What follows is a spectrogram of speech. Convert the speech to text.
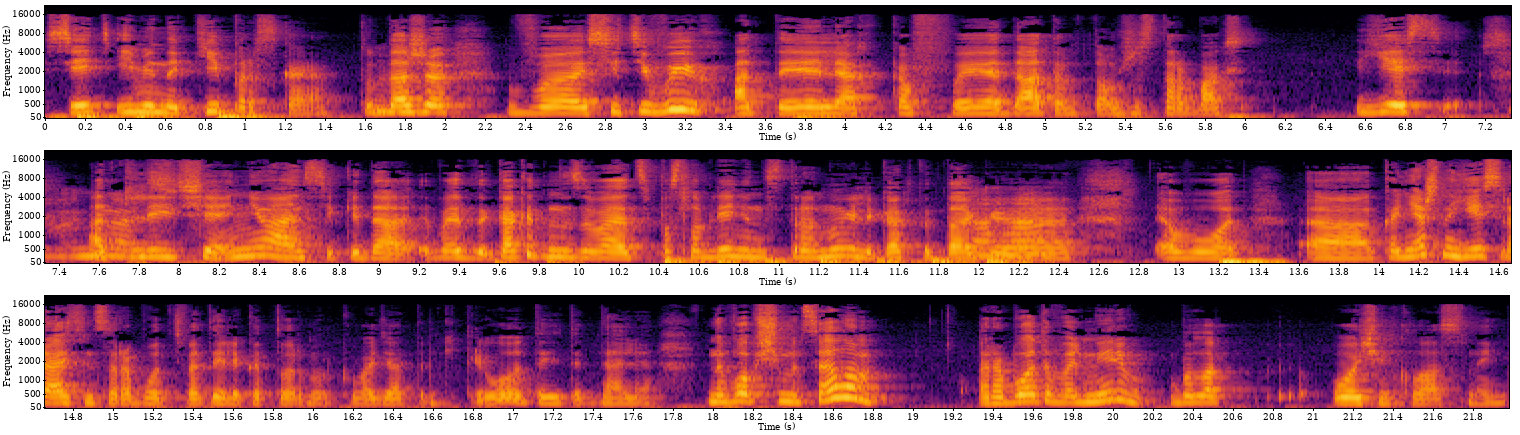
сеть именно кипрская. Тут Мгм. даже в сетевых отелях, кафе, да, там в том же Starbucks есть Свой нюансик. отличия, нюансики, да. Как это называется? Послабление на страну или как-то так? Ага. э, Вот. Э, Конечно, есть разница работать в отеле, которым руководят там киприоты и так далее. Но в общем и целом работа в Альмире была очень классной.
